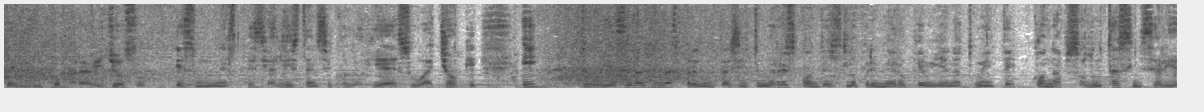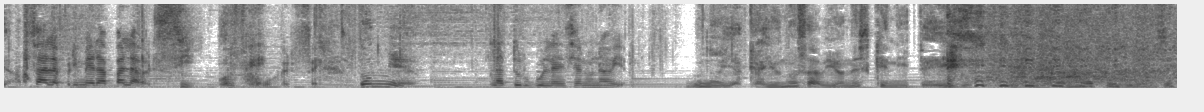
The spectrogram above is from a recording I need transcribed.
técnico maravilloso, es un especialista en psicología de subachoque y te voy a hacer algunas preguntas y tú me respondes lo primero que viene a tu mente con absoluta sinceridad. O sea, la primera palabra. Sí, por favor. perfecto. Un miedo. La turbulencia en un avión. No, y acá hay unos aviones que ni te digo, una.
